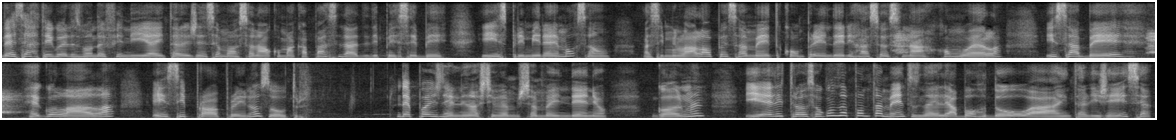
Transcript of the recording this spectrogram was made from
Nesse artigo, eles vão definir a inteligência emocional como a capacidade de perceber e exprimir a emoção, assimilá-la ao pensamento, compreender e raciocinar como ela e saber regulá-la em si próprio e nos outros. Depois dele, nós tivemos também Daniel Goldman, e ele trouxe alguns apontamentos, né? Ele abordou a inteligência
